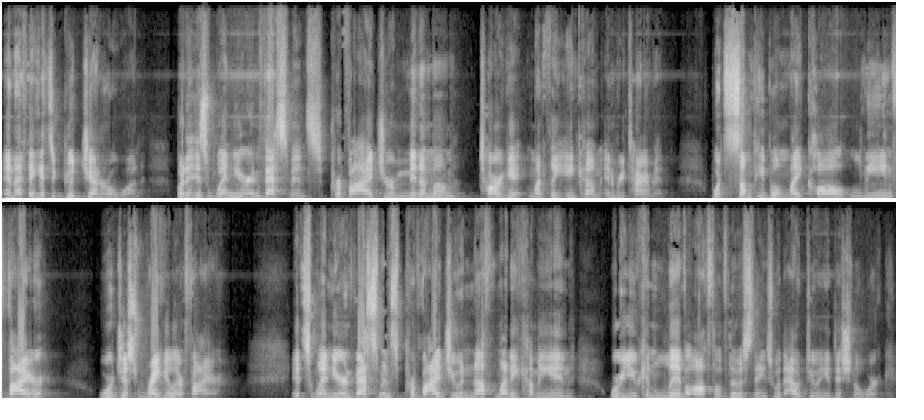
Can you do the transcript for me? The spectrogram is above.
and I think it's a good general one, but it is when your investments provide your minimum target monthly income in retirement. What some people might call lean fire or just regular fire. It's when your investments provide you enough money coming in where you can live off of those things without doing additional work.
